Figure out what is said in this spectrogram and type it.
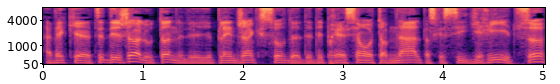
avec, euh, déjà à l'automne, il y a plein de gens qui souffrent de, dépression automnale parce que c'est gris et tout ça.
